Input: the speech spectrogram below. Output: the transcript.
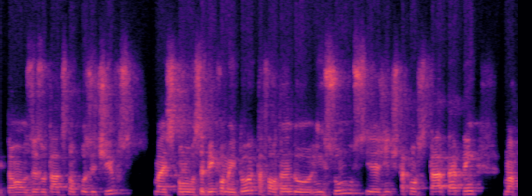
então os resultados estão positivos, mas como você bem comentou, está faltando insumos e a gente está tá, tem uma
